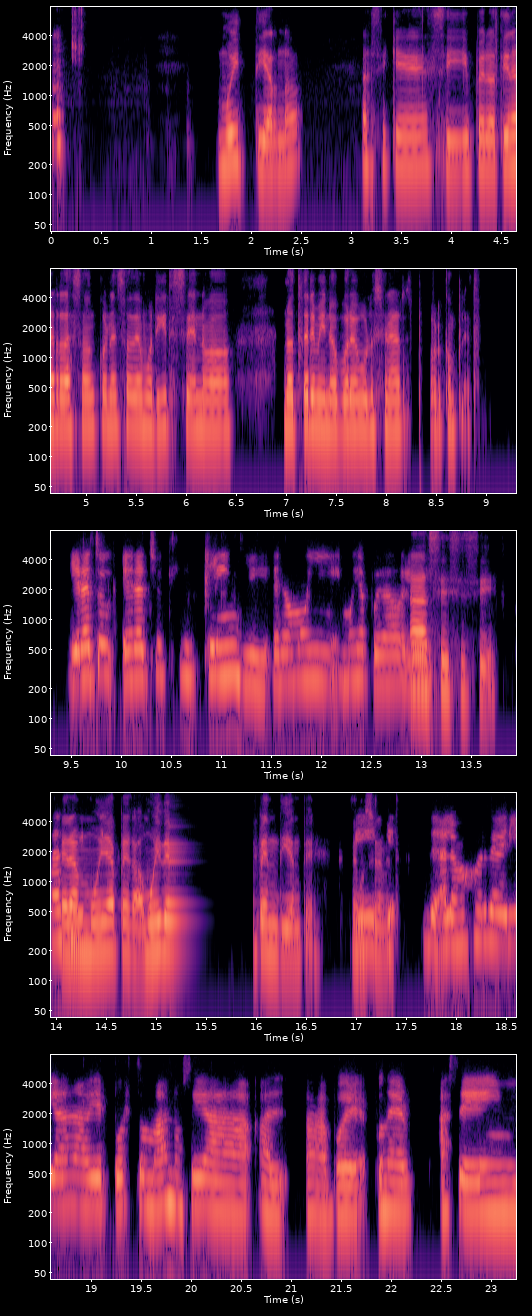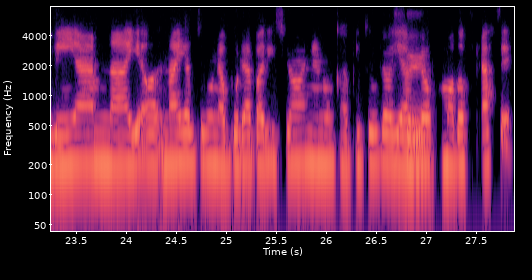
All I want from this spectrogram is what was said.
Muy tierno. Así que sí, pero tienes razón con eso de morirse, no, no terminó por evolucionar por completo. Y era too, era too cl- clingy, era muy, muy apegado a Ah, sí, sí, sí. Era muy apegado, muy de- dependiente emocionalmente. a lo mejor deberían haber puesto más, no sé, a, al- a poder poner Zane, Liam, Niall. Niall tuvo una pura aparición en un capítulo y Sí. habló como dos frases.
